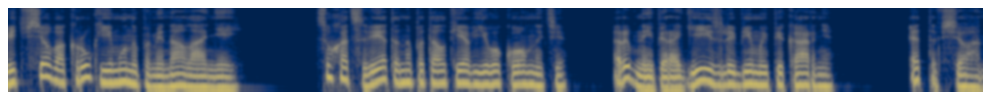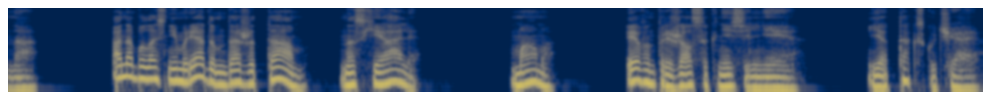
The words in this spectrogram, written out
Ведь все вокруг ему напоминало о ней. Сухоцветы на потолке в его комнате, рыбные пироги из любимой пекарни. Это все она. Она была с ним рядом даже там, на Схиале. «Мама», Эван прижался к ней сильнее. «Я так скучаю.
